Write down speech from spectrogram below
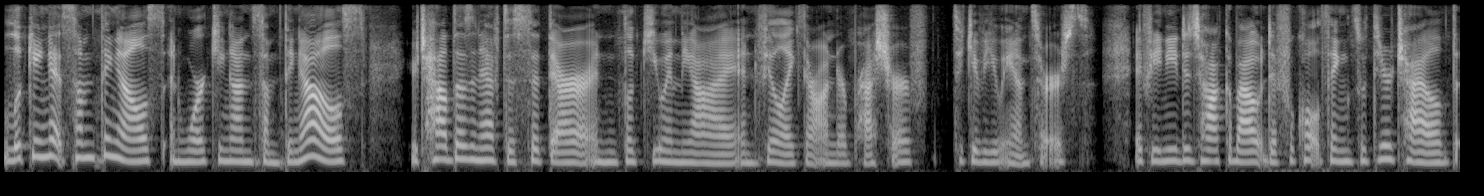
looking at something else and working on something else, your child doesn't have to sit there and look you in the eye and feel like they're under pressure to give you answers. If you need to talk about difficult things with your child,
